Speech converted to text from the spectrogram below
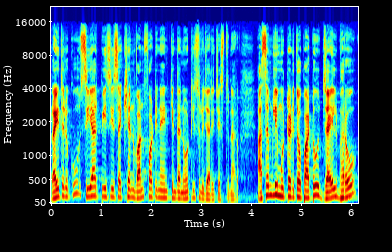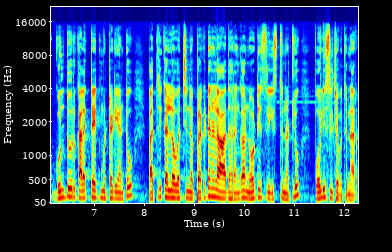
రైతులకు CrPC section one forty nine కింద నోటీసులు జారీ చేస్తున్నారు. అసెంబ్లీ ముట్టడితో పాటు జైల్ భరో గుంటూరు కలెక్టరేట్ ముట్టడి అంటూ పత్రికల్లో వచ్చిన ప్రకటనల ఆధారంగా నోటీసులు ఇస్తున్నట్లు పోలీసులు చెబుతున్నారు.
